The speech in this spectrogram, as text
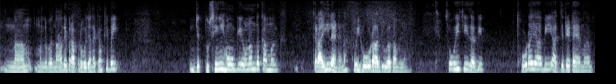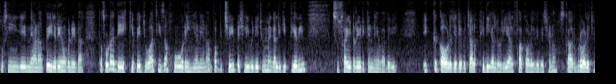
ਨਾਮ ਮਤਲਬ ਨਾ ਦੇ ਬਰਾਬਰ ਹੋ ਜਾਂਦਾ, ਕਿਉਂਕਿ ਬਈ ਜੇ ਤੁਸੀਂ ਨਹੀਂ ਹੋਵੋਗੇ, ਉਹਨਾਂ ਨੂੰ ਤਾਂ ਕੰਮ ਕਰਾ ਹੀ ਲੈਣਾ ਨਾ, ਕੋਈ ਹੋਰ ਆ ਜਾਊਗਾ ਕੰਮ ਲੈਣਾ। ਸੋ ਉਹੀ ਚੀਜ਼ ਹੈ ਵੀ ਥੋੜਾ ਜਿਹਾ ਵੀ ਅੱਜ ਦੇ ਟਾਈਮ ਤੁਸੀਂ ਜੇ ਨਿਆਣਾ ਭੇਜ ਰਹੇ ਹੋ ਕੈਨੇਡਾ, ਤਾਂ ਥੋੜਾ ਦੇਖ ਕੇ ਭੇਜੋ। ਆ ਚੀਜ਼ਾਂ ਹੋ ਰਹੀਆਂ ਨੇ ਨਾ। ਆਪਾਂ ਪਿੱਛੇ ਹੀ ਪਿਛਲੀ ਵੀਡੀਓ 'ਚ ਵੀ ਮੈਂ ਗੱਲ ਕੀਤੀ ਹੈ ਵੀ ਸੁਸਾਈਡ ਰੇਟ ਕਿੰਨੇ ਵੱਧ ਗਏ। ਇੱਕ ਕਾਲਜ ਦੇ ਵਿੱਚ, ਅਲਫੇ ਦੀ ਗੱਲ ਹੋ ਰਹੀ ਹੈ ਅਲਫਾ ਕਾਲਜ ਦੇ ਵਿੱਚ ਹੈ ਨਾ ਸਕਾਰਬਰੋ ਵਾਲੇ 'ਚ।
